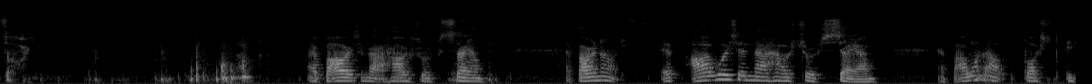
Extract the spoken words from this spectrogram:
sorry. If I was in that house with Sam, if I not, if I was in that house with Sam, if I went out first in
